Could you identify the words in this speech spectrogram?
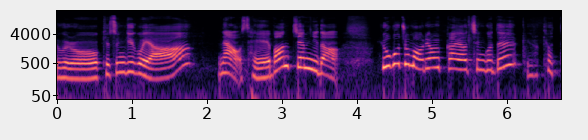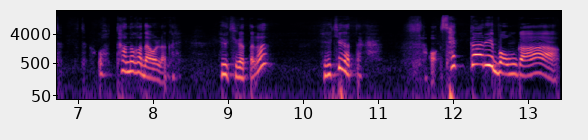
이렇게 숨기고요. Now, 세 번째입니다. 요거 좀 어려울까요, 친구들? 이렇게 왔다. 어, 단어가 나올라 그래. 이렇게 갔다가 이렇게 갔다가 어, 색깔이 뭔가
